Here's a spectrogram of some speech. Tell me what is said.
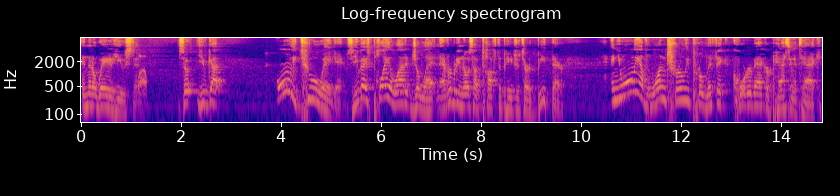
and then away at Houston. Wow. So you've got only two away games. You guys play a lot at Gillette, and everybody knows how tough the Patriots are to beat there. And you only have one truly prolific quarterback or passing attack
